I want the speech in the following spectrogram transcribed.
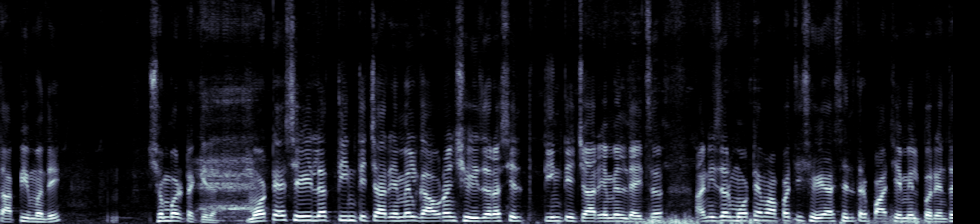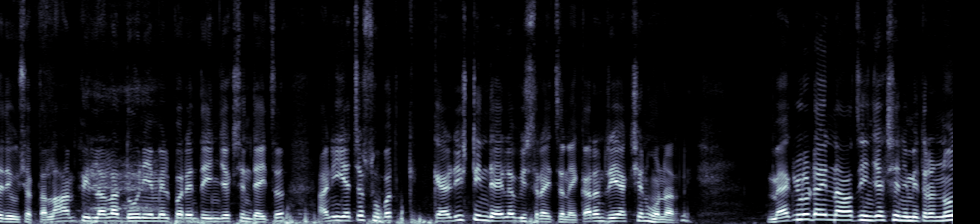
तापीमध्ये. शंभर टक्के द्या. मोठ्या शेळीला तीन ते चार एम एल गावरान शेळी जर असेल तर तीन ते चार एम एल द्यायचं. आणि जर मोठ्या मापाची शेळी असेल तर पाच एम एलपर्यंत देऊ शकता. लहान पिल्लाला दोन एम एलपर्यंत इंजेक्शन द्यायचं. आणि याच्यासोबत कॅडिस्टिन द्यायला विसरायचं नाही कारण रिॲक्शन होणार नाही. मॅग्लोडाईन नावाचं इंजेक्शन आहे मित्रांनो.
